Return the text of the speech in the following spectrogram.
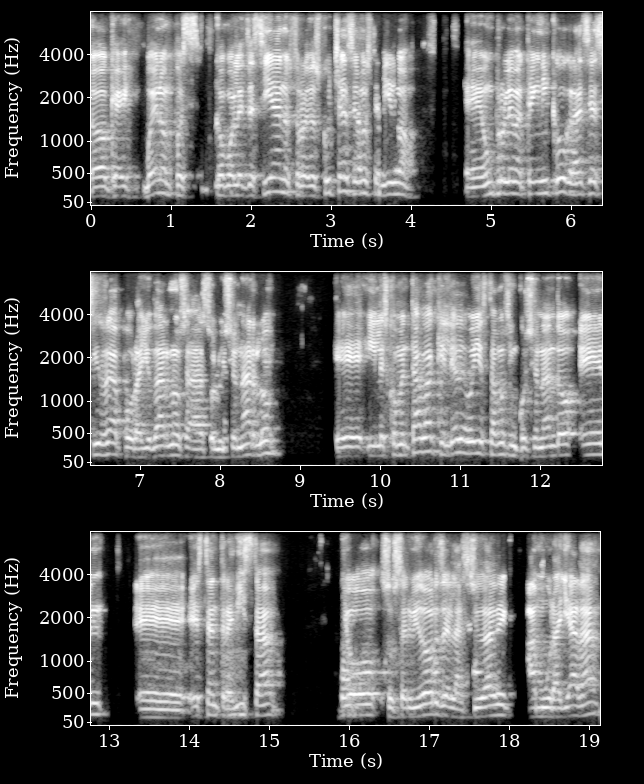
Ok, bueno, pues como les decía, nuestros radioescuchas hemos tenido eh, un problema técnico. Gracias, Irra, por ayudarnos a solucionarlo. Eh, y les comentaba que el día de hoy estamos incursionando en eh, esta entrevista. Yo, su servidor de la ciudad de amurallada,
